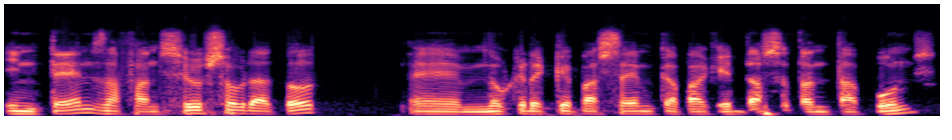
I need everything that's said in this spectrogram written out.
intens, defensiu sobretot. Eh, no crec que passem cap a aquest de 70 punts.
